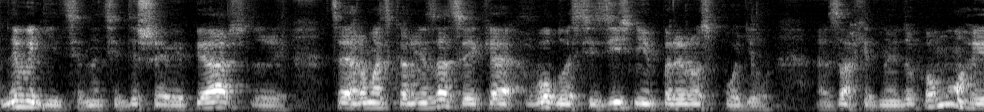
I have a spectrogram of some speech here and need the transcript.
Не ведіться на ці дешеві піар. Це громадська організація, яка в області здійснює перерозподіл е, західної допомоги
